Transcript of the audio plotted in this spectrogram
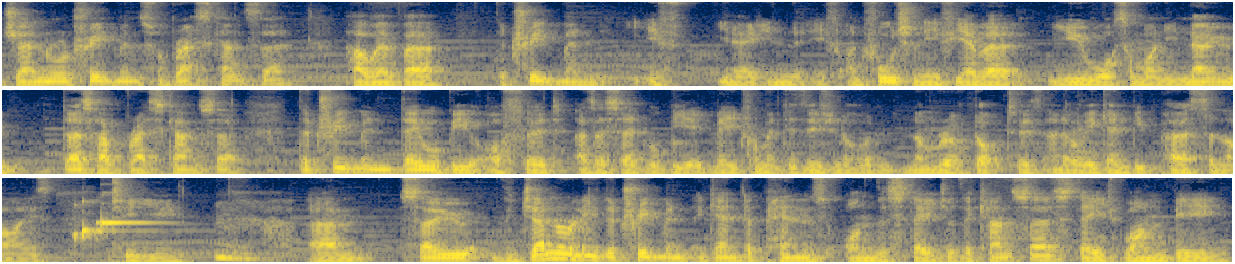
general treatments for breast cancer. However, the treatment, if you know, in the, if unfortunately, if you ever you or someone you know does have breast cancer, the treatment they will be offered, as I said, will be made from a decision of a number of doctors, and it will again be personalized to you. Mm-hmm. Um, so the, generally, the treatment again depends on the stage of the cancer. Stage one being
